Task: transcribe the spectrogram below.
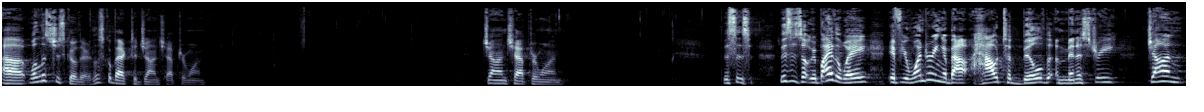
uh, well, let's just go there. Let's go back to John chapter 1. John chapter 1. This is, this is, by the way, if you're wondering about how to build a ministry, John,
